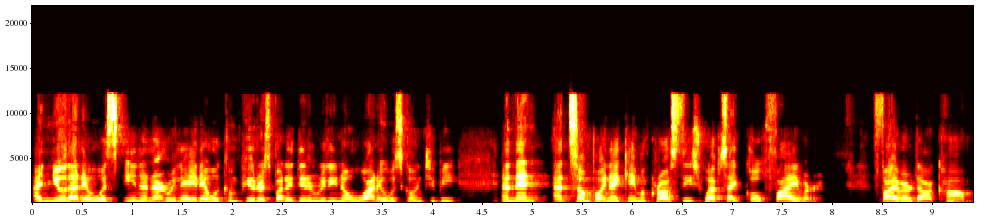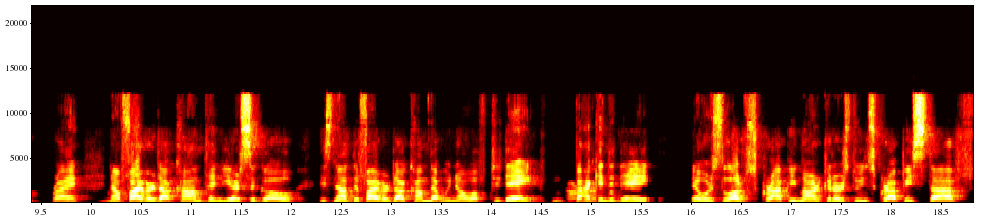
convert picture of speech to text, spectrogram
I knew that it was internet related with computers, but I didn't really know what it was going to be. And then at some point, I came across this website called Fiverr fiverr.com, right? Mm-hmm. Now, fiverr.com 10 years ago is not the fiverr.com that we know of today. Back in the day, there was a lot of scrappy marketers doing scrappy stuff,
